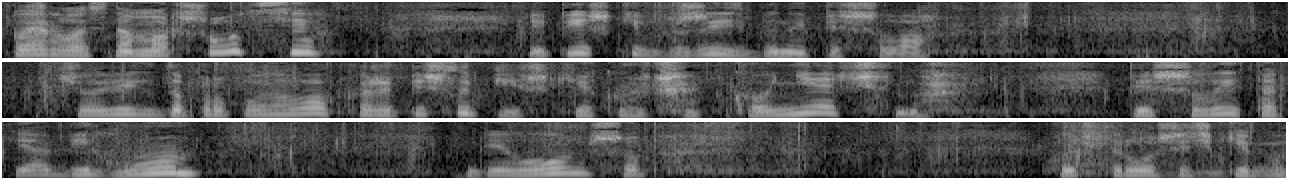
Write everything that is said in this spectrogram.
перлась на маршрутці і пішки в житті би не пішла. Чоловік запропонував, каже, пішли пішки. Я кажу, звісно, пішли, так я бігом, бігом, щоб хоч трошечки. б-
